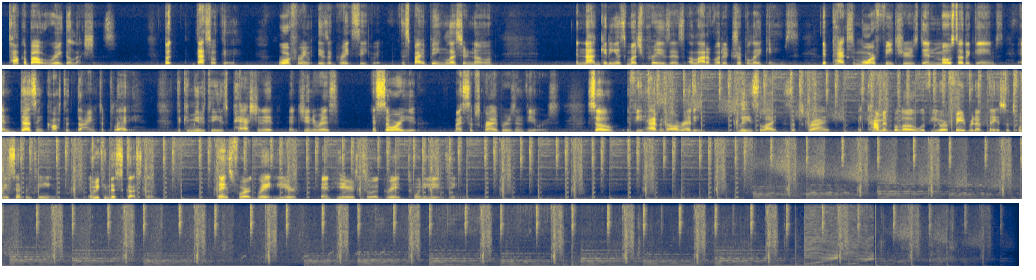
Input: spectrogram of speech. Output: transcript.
Talk about rigged elections. But that's okay. Warframe is a great secret, despite being lesser known and not getting as much praise as a lot of other AAA games. It packs more features than most other games and doesn't cost a dime to play. The community is passionate and generous, and so are you, my subscribers and viewers. So, if you haven't already, please like, subscribe, and comment below with your favorite updates of 2017, and we can discuss them. Thanks for a great year, and here's to a great 2018.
